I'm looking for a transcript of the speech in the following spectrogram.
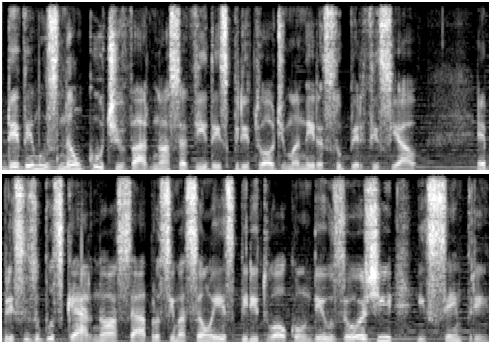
Devemos não cultivar nossa vida espiritual de maneira superficial. É preciso buscar nossa aproximação espiritual com Deus hoje e sempre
